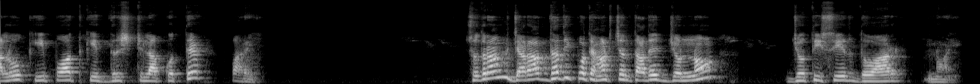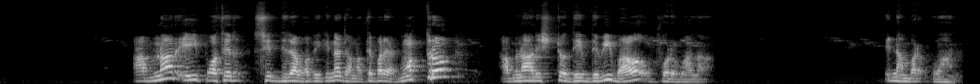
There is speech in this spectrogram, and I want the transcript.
আলো, কি পথ, কি দৃষ্টি লাভ করতে পারি? সুতরাং যারা আধ্যাত্মিক পথে হাঁটছেন, তাদের জন্য জ্যোতিষীর দোয়ার নয়। আপনার এই পথের সিদ্ধি লাভ হবে কিনা জানাতে পারে একমাত্র আপনার ইষ্ট দেবদেবী বা উপরওয়ালা। এই নাম্বার ওয়ান।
